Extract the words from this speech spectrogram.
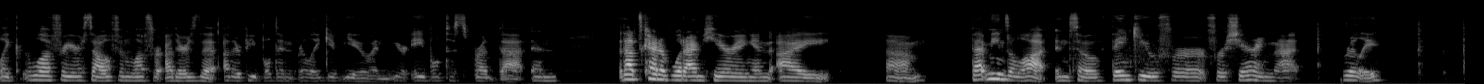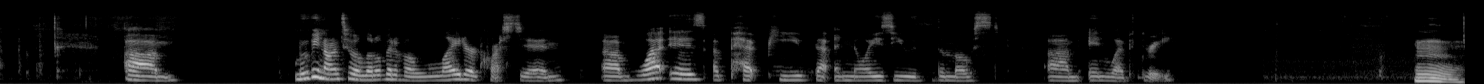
like love for yourself and love for others that other people didn't really give you and you're able to spread that and that's kind of what i'm hearing and i um, that means a lot and so thank you for for sharing that really. Um, moving on to a little bit of a lighter question um, what is a pet peeve that annoys you the most um, in web3 Mm,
